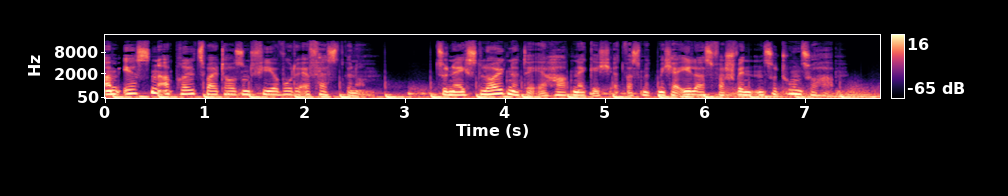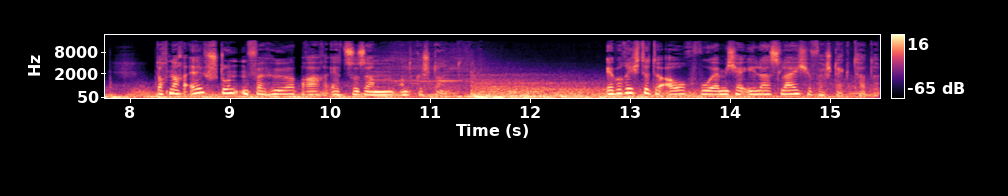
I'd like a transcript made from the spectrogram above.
Am 1. April 2004 wurde er festgenommen. Zunächst leugnete er hartnäckig, etwas mit Michaelas Verschwinden zu tun zu haben. Doch nach elf Stunden Verhör brach er zusammen und gestand. Er berichtete auch, wo er Michaelas Leiche versteckt hatte.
